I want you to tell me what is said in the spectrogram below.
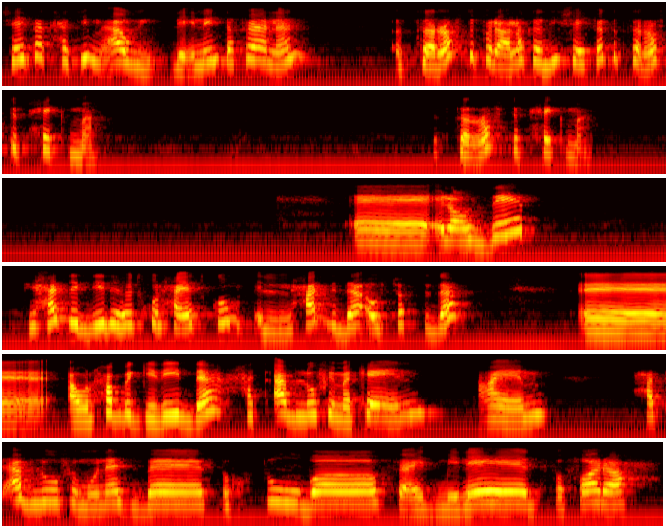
شايفك حكيم قوي لأن انت فعلا اتصرفت في العلاقة دي شايفاك اتصرفت بحكمة. اتصرفت بحكمة. آه العزاب في حد جديد هيدخل حياتكم الحد ده أو الشخص ده آه أو الحب الجديد ده هتقابله في مكان عام. هتقابله في مناسبة في خطوبة في عيد ميلاد في فرح.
